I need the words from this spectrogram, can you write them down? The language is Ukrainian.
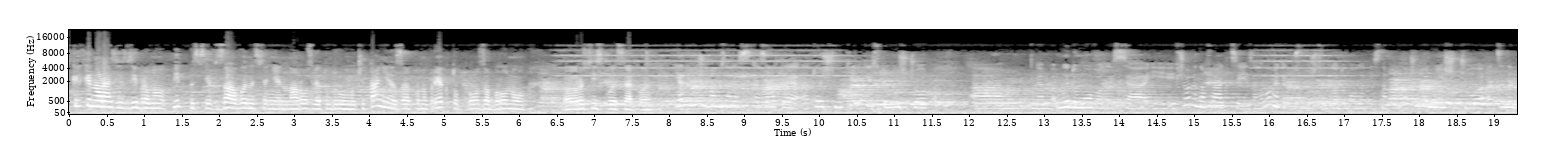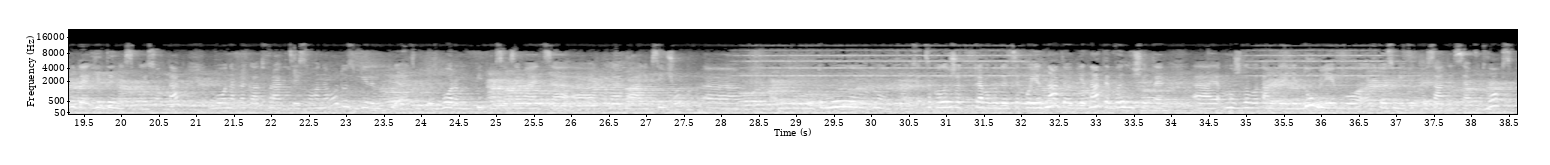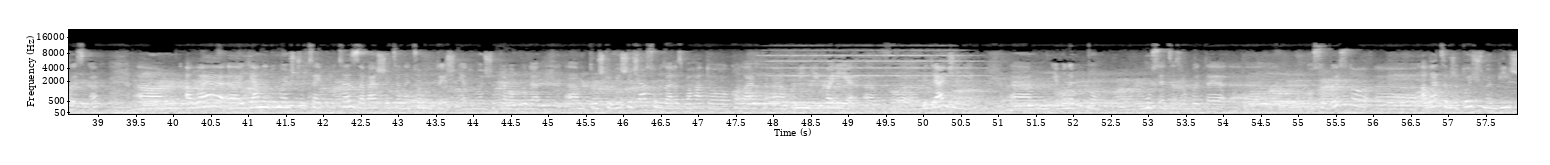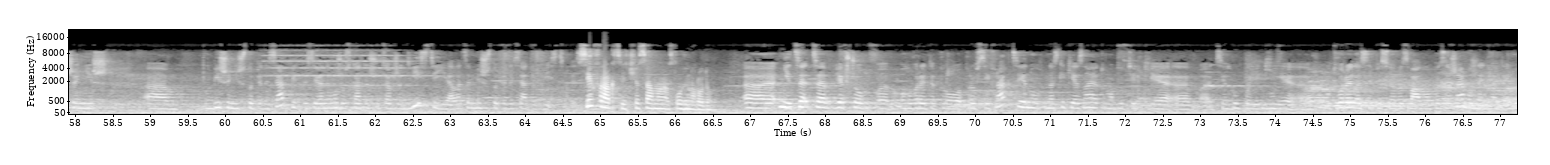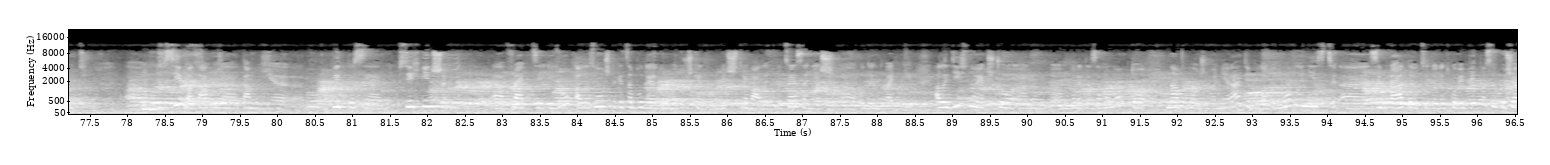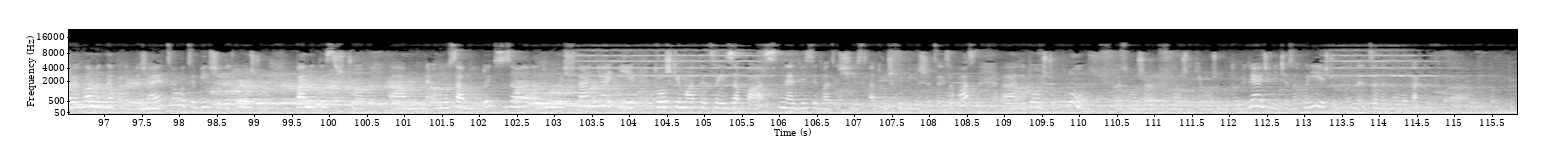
Скільки наразі зібрано підписів за винесення на розгляд у другому читанні законопроекту про заборону е, російської церкви? Я не можу вам зараз сказати е, точну кількість, тому що ми домовилися і, вчора на фракції, і загалом я так розумію, що це була домовленість на погоджуванні, що це не буде єдиний список, так? Бо, наприклад, фракції Слуга народу збіром збором підписів займається е, колега Олексійчук. Коли вже треба буде це поєднати, об'єднати, вилучити, е, можливо, там, де є дублі, бо хтось міг підписатися в двох списках. Ем, Але е, я не думаю, що цей процес завершиться на цьому тижні. Я думаю, що треба буде ем, трошки більше часу. Зараз багато колег е, по лінії парі в відрядженні, ем, і вони ну, мусять це зробити особисто, але це вже точно більше ніж. Більше ніж 150 підписів. Я не можу сказати, що це вже 200 є, але це між 150 і 200 десь. Всіх фракцій чи саме Слуги народу? Е, ні, це, це якщо е, говорити про, про всі фракції. Ну наскільки я знаю, то мабуть тільки е, е, ці групи, які е, утворилися після розвалу ОПЗЖ, вони не дають е, голосів. А так е, там є е, підписи всіх інших е, фракцій і груп. Але знову ж таки, це буде я думаю, трошки більш тривалий процес аніж один-два дні. Але дійсно, якщо ну, говорити загалом, то на погоджувальній раді була домовленість зібрати ці додаткові хоча регламент не передбачає цього. Це більше для того, щоб впевнитись, що ем, голоса будуть за друге читання і трошки мати цей запас, не 226, а трошки більше цей запас, е, для того, щоб ну хтось може знову ж таки може бути у відрядженні чи захворіє, щоб не- це не було так.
